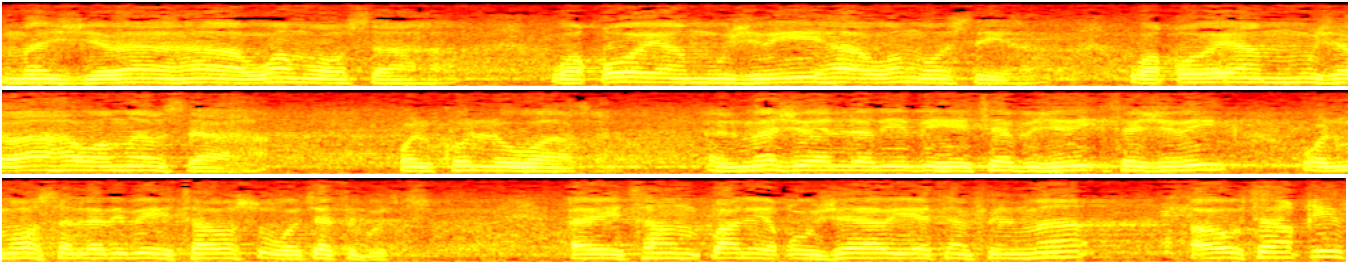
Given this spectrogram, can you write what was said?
مجراها ومرساها وقرئ مجريها ومرسيها وقرئ مجراها ومرساها والكل واقع. المجرى الذي به تجري, تجري والمرسى الذي به ترسو وتثبت. أي تنطلق جارية في الماء أو تقف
